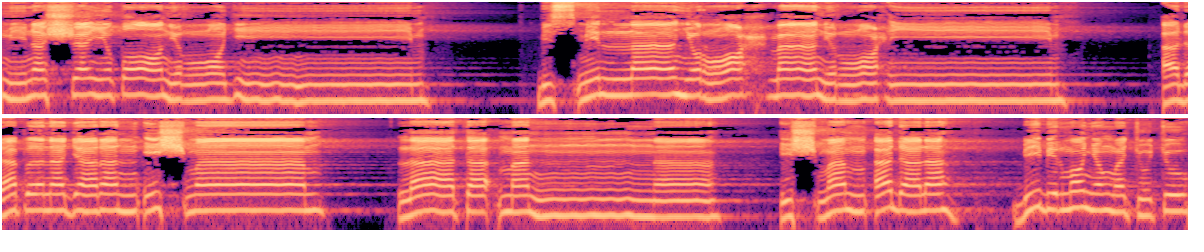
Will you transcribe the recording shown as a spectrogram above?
من الشيطان الرجيم. بسم الله الرحمن الرحيم. Ada pelajaran Ishmam La ta'manna Ishmam adalah bibir monyong mencucu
